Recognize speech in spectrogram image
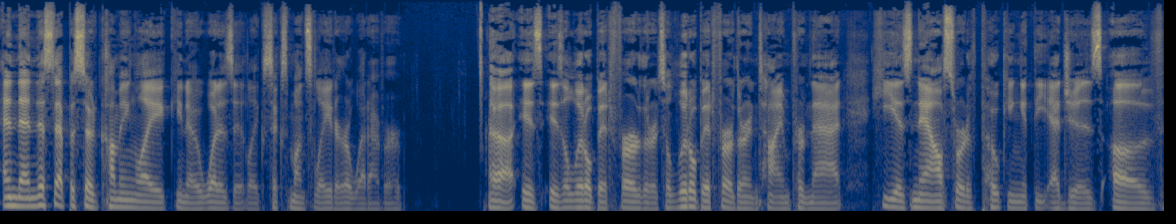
and then this episode coming like you know what is it like six months later or whatever uh, is is a little bit further. It's a little bit further in time from that. He is now sort of poking at the edges of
